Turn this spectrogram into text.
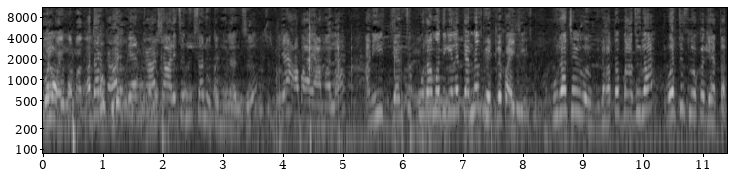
बोला बोला. आधार कार्ड पॅन कार्ड शाळेचं नुकसान होतं मुलांचं. ते हवं आहे आम्हाला. आणि ज्यांचं पुरामध्ये गेलं त्यांनाच भेटलं पाहिजे. पुराचे राहतात बाजूला वरतीच लोक घेतात.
